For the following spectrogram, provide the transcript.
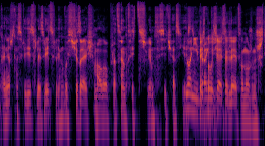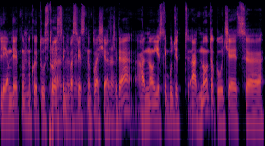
конечно, среди телезрителей ну, исчезающе малого процента эти шлемы сейчас есть. Но они То есть, получается, для этого нужен шлем, для этого нужно какое-то устройство да, непосредственно да, площадке, да. да? Оно, если будет одно, то, получается,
